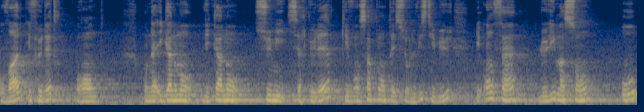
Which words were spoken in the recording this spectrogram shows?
ovale et fenêtre ronde. On a également les canaux semi-circulaires qui vont s'implanter sur le vestibule et enfin le limaçon ou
